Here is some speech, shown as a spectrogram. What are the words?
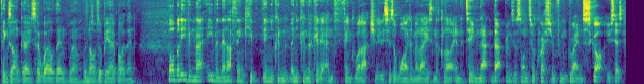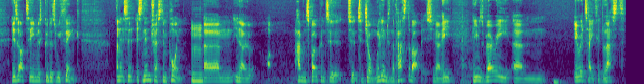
things aren't going so well, then, well, the knives will be out by then. Well, but even that, even then, I think then you can then you can look at it and think, well, actually, this is a wider malaise in the in the team, and that that brings us on to a question from Graham Scott, who says, "Is our team as good as we think?" And it's a, it's an interesting point. Mm. Um, you know, having spoken to, to, to John Williams in the past about this, you know, he he was very um, irritated last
